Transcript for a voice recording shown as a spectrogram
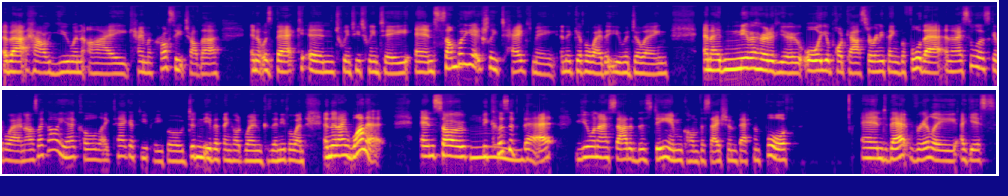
about how you and I came across each other. And it was back in 2020. And somebody actually tagged me in a giveaway that you were doing. And i had never heard of you or your podcast or anything before that. And then I saw this giveaway and I was like, oh, yeah, cool. Like, tag a few people. Didn't ever think I'd win because they never win. And then I won it. And so, because of Mm. that, you and I started this DM conversation back and forth. And that really, I guess,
